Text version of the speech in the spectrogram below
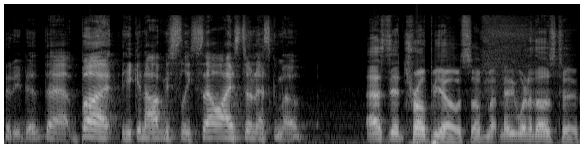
that he did that. But he can obviously sell ice to an Eskimo. As did Tropio. So maybe one of those two.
